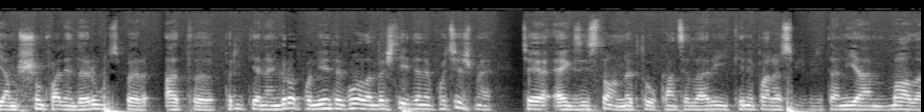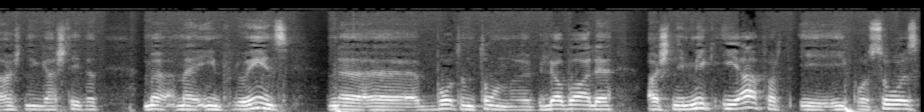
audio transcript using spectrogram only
jam shumë falënderues për atë pritjen e ngrohtë, por në të njëjtën kohë edhe mbështetjen e fuqishme që ekziston në këto kancelari. Kini parasysh Britania e Madhe është një nga shtetet më me influencë Në botën tonë globale, është një mik i afërt i Kosovës.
